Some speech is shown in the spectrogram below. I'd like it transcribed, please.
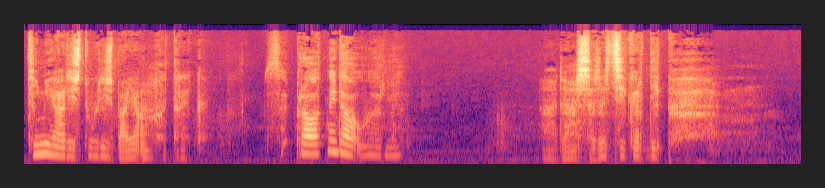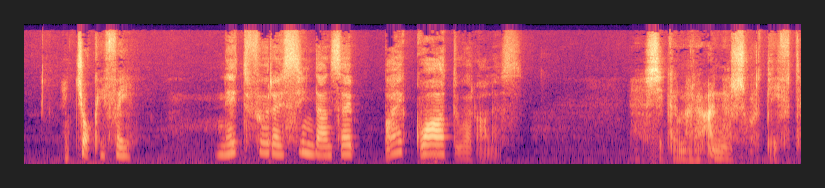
Timmy het die stories baie aangetrek. Sy praat nie daaroor nie. Nou, daar sit dit seker diep. En Chokkie vy. Net voor hy sien dan sy baie kwaad oor alles. Seker maar 'n ander soort liefde.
